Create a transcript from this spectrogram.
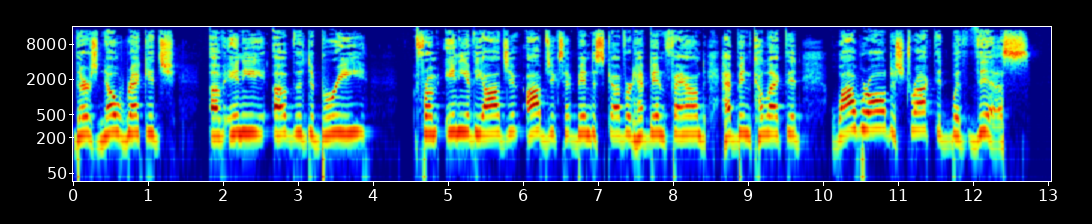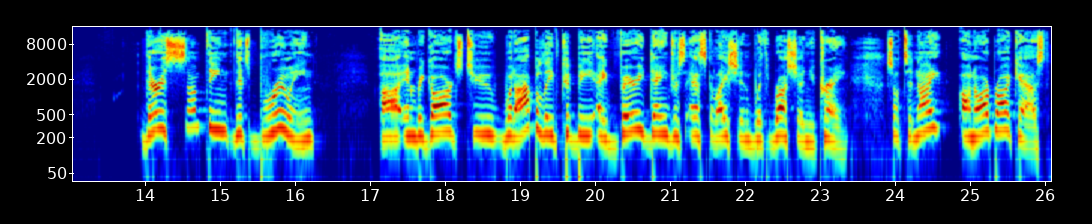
there's no wreckage of any of the debris from any of the object, objects have been discovered, have been found, have been collected. While we're all distracted with this, there is something that's brewing uh, in regards to what I believe could be a very dangerous escalation with Russia and Ukraine. So tonight on our broadcast,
